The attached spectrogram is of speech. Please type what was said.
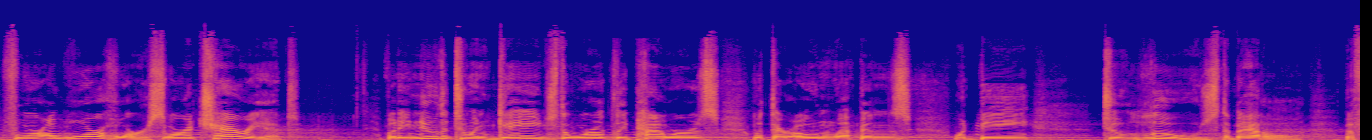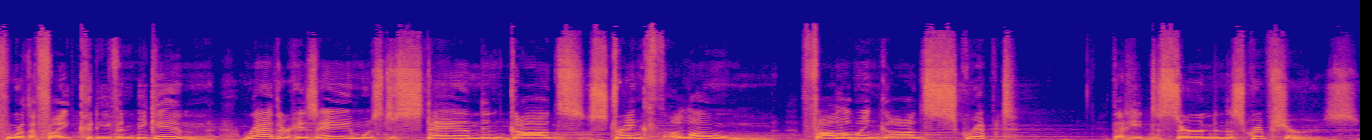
for a war horse or a chariot but he knew that to engage the worldly powers with their own weapons would be to lose the battle before the fight could even begin. Rather, his aim was to stand in God's strength alone, following God's script that he discerned in the scriptures.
